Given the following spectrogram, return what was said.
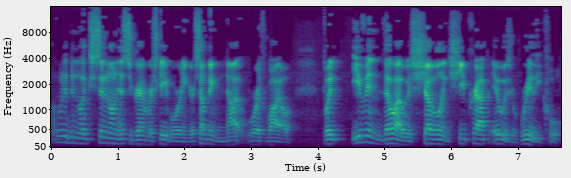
I would have been like sitting on Instagram or skateboarding or something not worthwhile. But even though I was shoveling sheep crap, it was really cool.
